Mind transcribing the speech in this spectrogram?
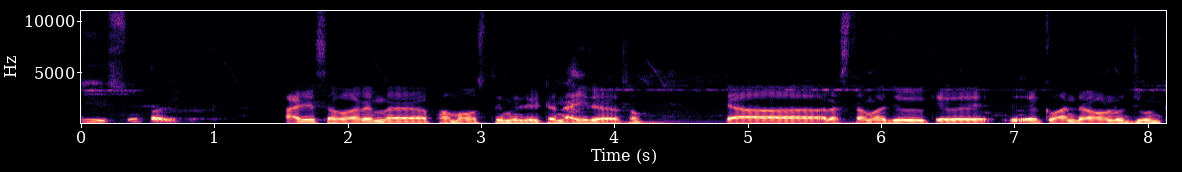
જી શું થયું આજે સવારે મેં ફાર્મ હાઉસથી મેં રિટર્ન આવી રહ્યો હતો. ત્યાં રસ્તામાં જોયું કે એક વાંદરાઓનું ઝુંડ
